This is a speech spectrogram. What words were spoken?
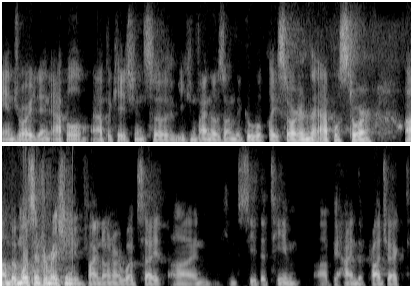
Android and Apple applications, so you can find those on the Google Play Store and the Apple Store. Um, but most information you can find on our website, uh, and you can see the team uh, behind the project.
